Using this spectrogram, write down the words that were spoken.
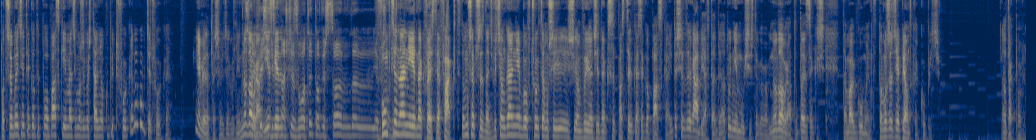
potrzebujecie tego typu opaski i macie możliwość tanio kupić czwórkę, to kupcie czwórkę. Niewiele to się będzie różnić. No dobra, jest 19 zł, to wiesz co? Funkcjonalnie jedna kwestia, fakt. To muszę przyznać. Wyciąganie, bo w czwórce musisz ją wyjąć jednak z pastylkę z tego paska i to się wyrabia wtedy, a tu nie musisz tego robić. No dobra, to to jest jakiś tam argument. To możecie piątkę kupić. O tak powiem.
